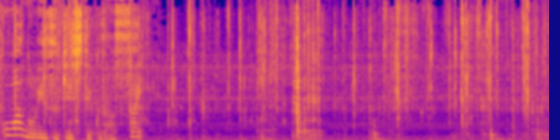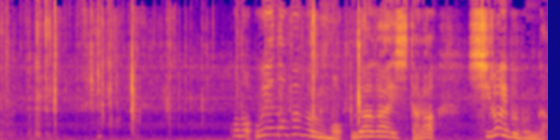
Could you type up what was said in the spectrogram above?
ここはのり付けしてくださいこの上の部分も裏返したら白い部分が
